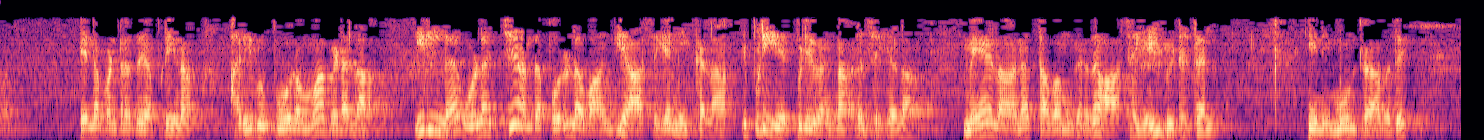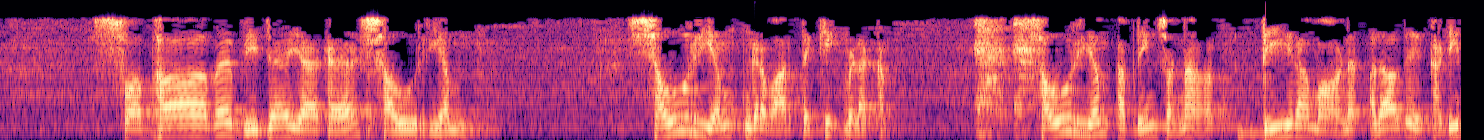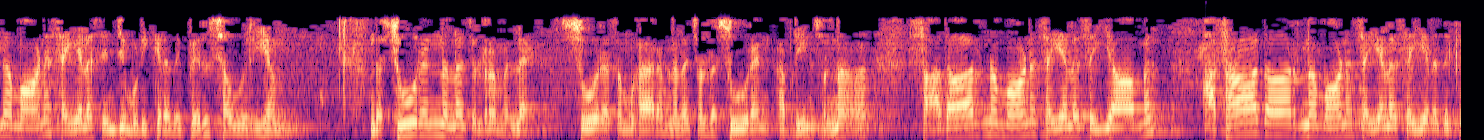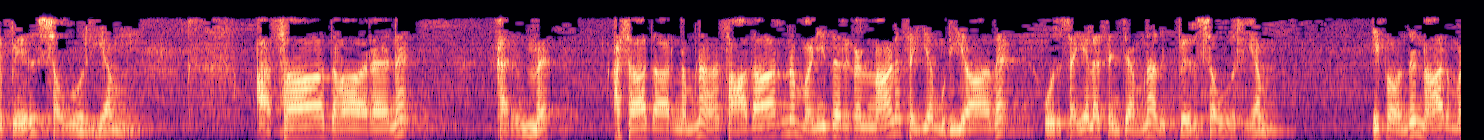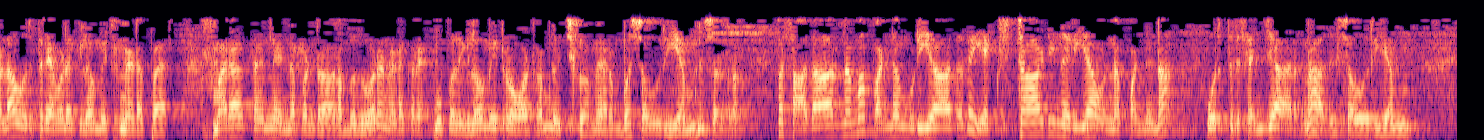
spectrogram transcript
என்ன பண்றது அப்படின்னா அறிவு பூர்வமா விடலாம். இல்ல உழைச்சு அந்த பொருளை வாங்கி ஆசைய நீக்கலாம். இப்படி எப்படி வேணாலும் செய்யலாம். மேலான தவம்ங்கிறது ஆசையை விடுதல். இனி மூன்றாவது. ஸ்வபாவ விஜயக சௌரியம் சௌரியம்ங்கிற வார்த்தைக்கு விளக்கம். சௌரியம் அப்படின்னு சொன்னா தீரமான அதாவது கடினமான செயலை செஞ்சு முடிக்கிறது பேரு சௌரியம். இந்த சூரன் எல்லாம் சொல்றோம்ல சூர சம்ஹாரம் எல்லாம் சொல்ற சூரன் அப்படின்னு சொன்னா சாதாரணமான செயலை செய்யாமல் அசாதாரணமான செயலை செய்யறதுக்கு பேரு சௌரியம். அசாதாரண கர்ம அசாதாரணம்னா சாதாரண மனிதர்களால செய்ய முடியாத ஒரு செயலை செஞ்சோம்னா அதுக்கு பேரு சௌரியம். இப்ப வந்து நார்மலா ஒருத்தர் எவ்வளவு கிலோமீட்டர் நடப்பார்? மராத்தான்ல என்ன பண்றோம் ரொம்ப தூரம் நடக்கிறேன். முப்பது கிலோமீட்டர் ஓடுறோம்னு வச்சுக்கோமே ரொம்ப சௌரியம்னு சொல்றோம். இப்ப சாதாரணமா பண்ண முடியாததை எக்ஸ்ட்ராடினரியா ஒன்ன பண்ணுனா ஒருத்தர் செஞ்சாருன்னா அது சௌரியம்.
